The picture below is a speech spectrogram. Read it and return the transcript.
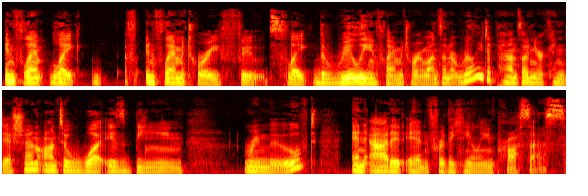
inflam- like inflammatory foods, like the really inflammatory ones. And it really depends on your condition onto what is being removed and added in for the healing process.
